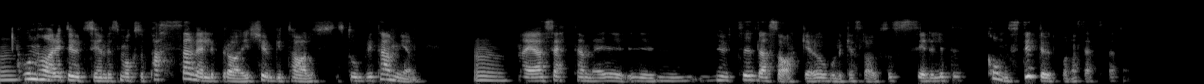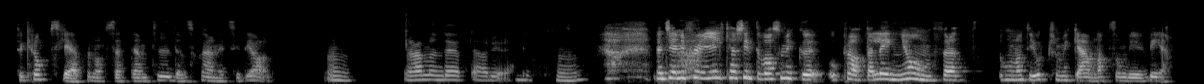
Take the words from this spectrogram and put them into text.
Mm. Hon har ett utseende som också passar väldigt bra i 20-tals Storbritannien. Mm. När jag har sett henne i, i nutida saker av olika slag så ser det lite konstigt ut på något sätt. För att förkroppsligar på något sätt den tidens skönhetsideal. Mm. Ja men det, det har du ju rätt i. Mm. Men Jennifer Eel kanske inte var så mycket att prata länge om för att hon har inte gjort så mycket annat som vi vet.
